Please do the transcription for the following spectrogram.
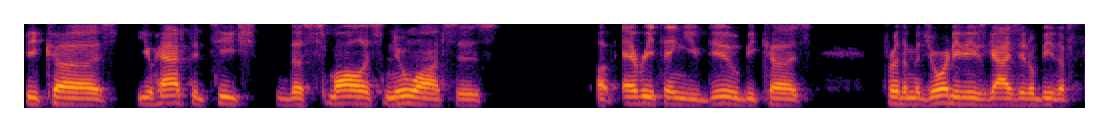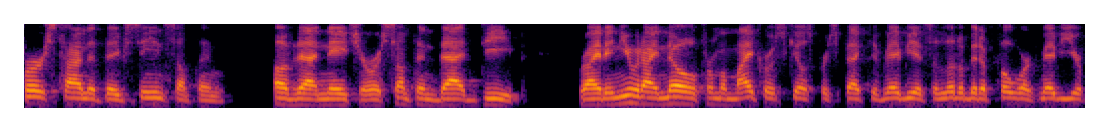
because you have to teach the smallest nuances of everything you do because for the majority of these guys it'll be the first time that they've seen something of that nature or something that deep right? And you and i know from a micro skills perspective maybe it's a little bit of footwork. Maybe your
